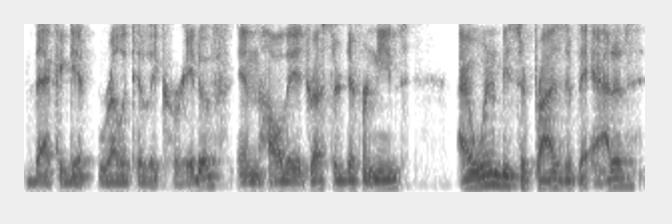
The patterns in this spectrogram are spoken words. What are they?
that could get relatively creative in how they address their different needs. I wouldn't be surprised if they added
